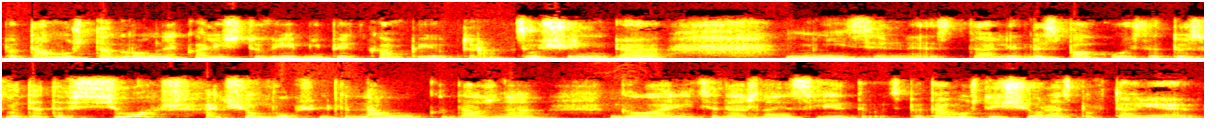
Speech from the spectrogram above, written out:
потому что огромное количество времени перед компьютером. Очень э, мнительные стали, беспокойство. То есть вот это все, о чем, в общем-то, наука должна говорить и должна исследовать. Потому что, еще раз повторяю,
